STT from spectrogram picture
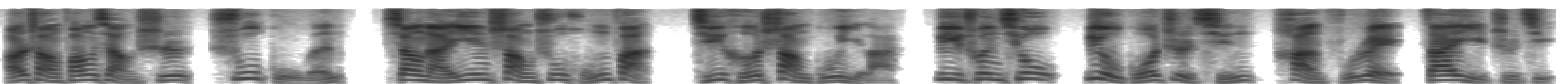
而上方向师书古文。向乃因尚书洪范，集合上古以来立春秋六国至秦汉福瑞灾异之际，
